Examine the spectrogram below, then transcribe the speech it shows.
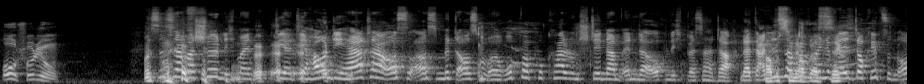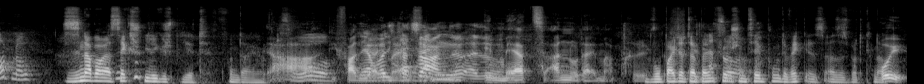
Oh, Entschuldigung. Das ist aber schön. Ich meine, die, die hauen die Hertha aus, aus, mit aus dem Europapokal und stehen am Ende auch nicht besser da. Na, dann Aber ist aber meine Welt doch jetzt in Ordnung. Sie sind aber erst sechs Spiele gespielt, von daher. Ja, so. die fangen Ja, ja, wollte ich gerade sagen, ne? im Also, März an oder im April. Wobei der Tabellenführer so. schon zehn Punkte weg ist, also es wird knapp. Ui,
